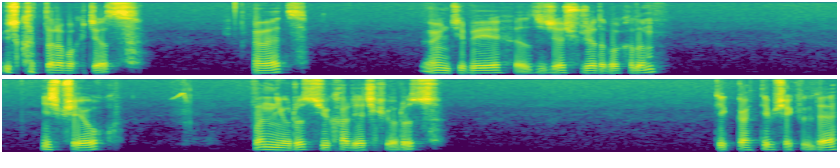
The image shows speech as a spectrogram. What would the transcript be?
Üst katlara bakacağız. Evet. Önce bir hızlıca şuraya da bakalım. Hiçbir şey yok. Vanıyoruz. Yukarıya çıkıyoruz. Dikkatli bir şekilde.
